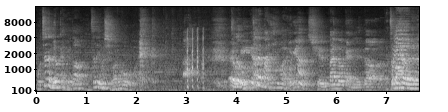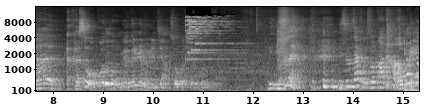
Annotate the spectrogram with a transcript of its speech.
我真的没有感觉到你真的有喜欢过我。这个我真的蛮意外。我跟你讲，全班都感觉到。怎么可能？可是我国中时候我没有跟任何人讲说我喜欢过你。你你是 你是不是在胡说八道？我没有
